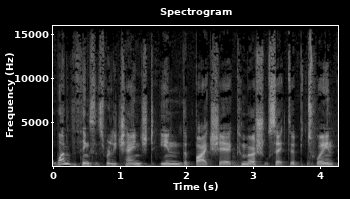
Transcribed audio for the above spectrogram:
one of the things that's really changed in the bike share commercial sector between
